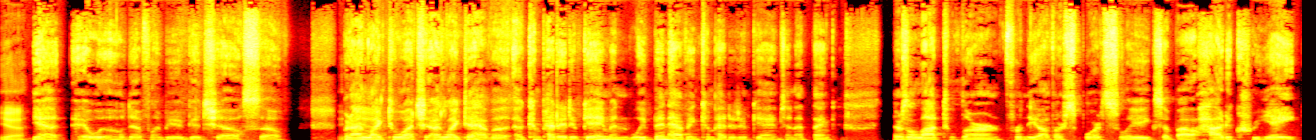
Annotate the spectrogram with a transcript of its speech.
Yeah, yeah, it will, definitely be a good show. So, but yeah. I like to watch. I like to have a, a, competitive game, and we've been having competitive games, and I think there's a lot to learn from the other sports leagues about how to create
